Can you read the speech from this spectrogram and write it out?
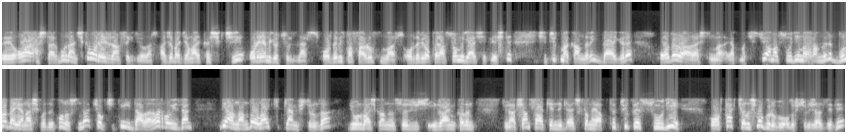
e, o araçlar buradan çıkıp o rezidansa gidiyorlar. Acaba Cemal Kaşıkçı'yı oraya mı götürdüler? Orada bir tasarruf mu var? Orada bir operasyon mu gerçekleşti? Şimdi Türk makamları iddiaya göre orada da araştırma yapmak istiyor ama Suudi makamları buna da yanaşmadığı konusunda çok ciddi iddialar var. O yüzden bir anlamda olay kitlenmiş durumda. Cumhurbaşkanlığı Sözcüsü İbrahim Kalın dün akşam saatlerinde bir açıklama yaptı. Türk ve Suudi ortak çalışma grubu oluşturacağız dedi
